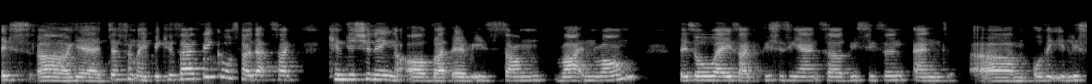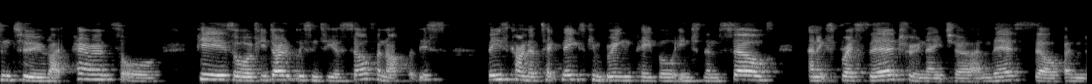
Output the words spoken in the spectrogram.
It's oh yeah, definitely because I think also that's like conditioning of like there is some right and wrong. There's always like this is the answer, this isn't, and um, or that you listen to like parents or peers, or if you don't listen to yourself enough. But this these kind of techniques can bring people into themselves and express their true nature and their self and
